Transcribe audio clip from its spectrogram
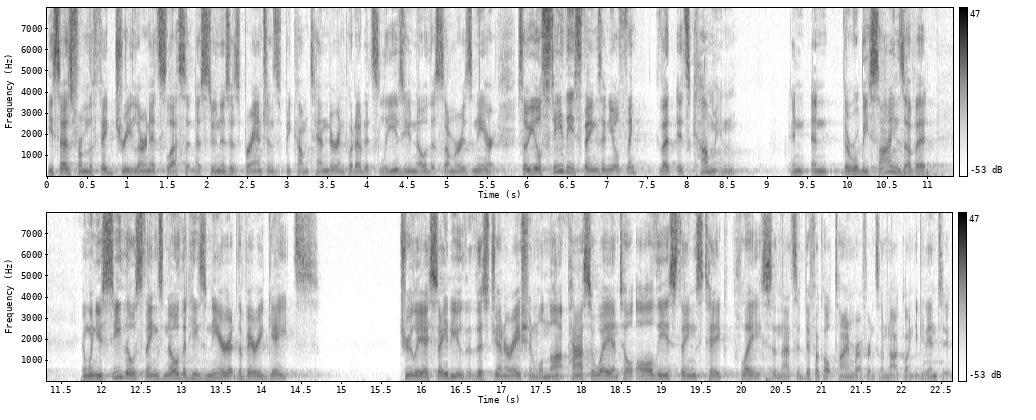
He says, From the fig tree, learn its lesson. As soon as its branches become tender and put out its leaves, you know that summer is near. So you'll see these things and you'll think that it's coming, and, and there will be signs of it. And when you see those things, know that he's near at the very gates. Truly, I say to you that this generation will not pass away until all these things take place. And that's a difficult time reference I'm not going to get into.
